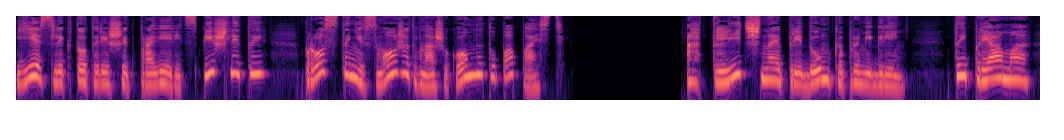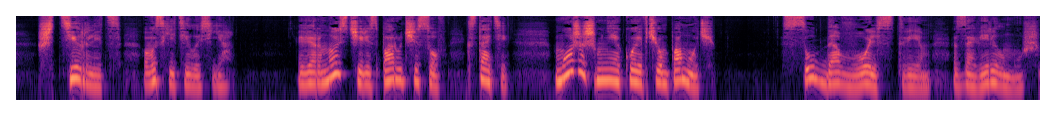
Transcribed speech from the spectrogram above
Если кто-то решит проверить, спишь ли ты, просто не сможет в нашу комнату попасть. Отличная придумка про мигрень. Ты прямо Штирлиц!» — восхитилась я. «Вернусь через пару часов. Кстати, можешь мне кое в чем помочь?» «С удовольствием», — заверил муж.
